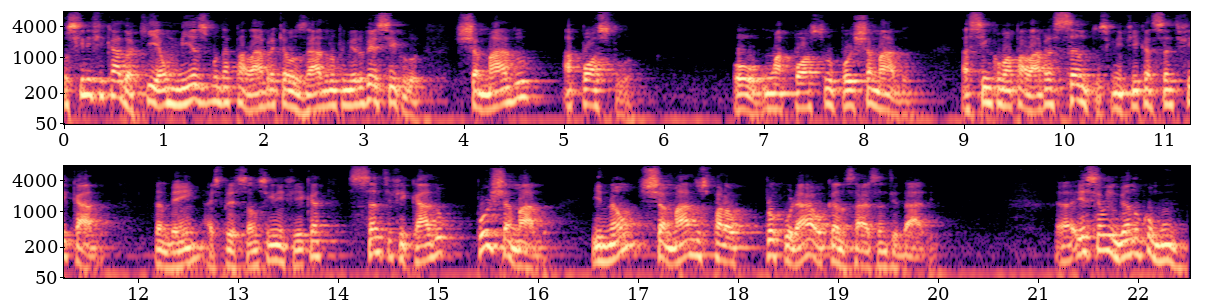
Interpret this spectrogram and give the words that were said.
O significado aqui é o mesmo da palavra que é usada no primeiro versículo, chamado apóstolo, ou um apóstolo por chamado, assim como a palavra santo significa santificado. Também a expressão significa santificado por chamado e não chamados para procurar alcançar a santidade. Ah, esse é um engano comum.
